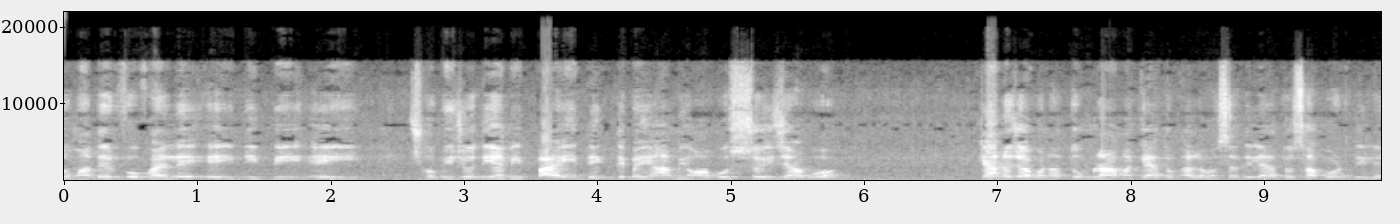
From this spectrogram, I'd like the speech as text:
তোমাদের প্রোফাইলে এই ডিপি এই ছবি যদি আমি পাই, দেখতে পাই, আমি অবশ্যই যাব। কেন যাব না? তোমরা আমাকে এত ভালোবাসা দিলে, এত সাপোর্ট দিলে,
